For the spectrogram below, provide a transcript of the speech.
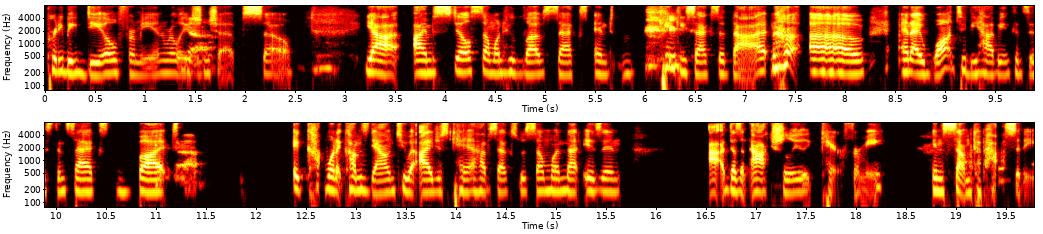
pretty big deal for me in relationships yeah. so yeah i'm still someone who loves sex and kinky sex at that um, and i want to be having consistent sex but yeah. it when it comes down to it i just can't have sex with someone that isn't uh, doesn't actually care for me in some capacity.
